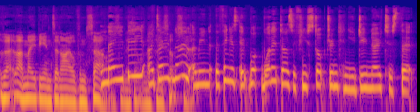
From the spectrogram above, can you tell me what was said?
that are maybe in denial themselves? Maybe wanna I don't know. it? I mean, the thing is, it, what what it does if you stop drinking, you do notice that.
